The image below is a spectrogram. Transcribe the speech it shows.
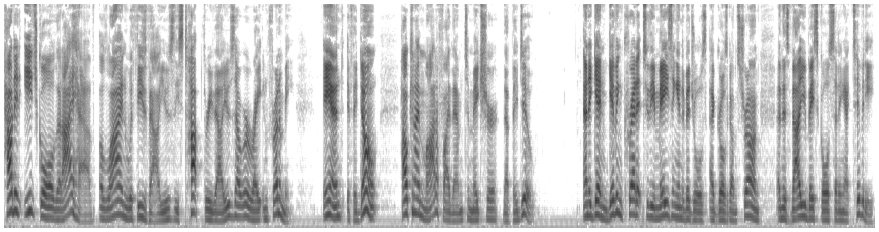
How did each goal that I have align with these values, these top three values that were right in front of me? And if they don't, how can I modify them to make sure that they do? And again, giving credit to the amazing individuals at Girls Gone Strong and this value based goal setting activity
